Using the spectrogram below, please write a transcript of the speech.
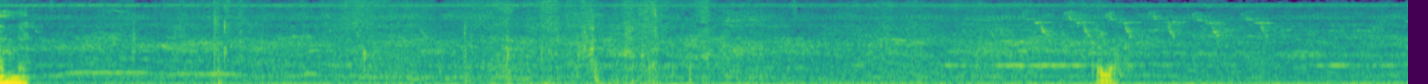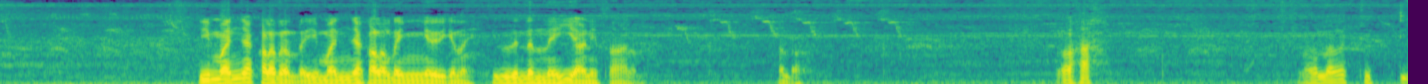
അമ്മേ. കണ്ടോ? ഈ മഞ്ഞ കളറുണ്ട്? ഈ മഞ്ഞ കളർ ഇങ്ങനെ ഇരിക്കുന്നത് ഇത് ഇതിന്റെ നെയ്യാണ് ഈ സാധനം. കണ്ടോ? ആഹാ. അവനത് ചുറ്റി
